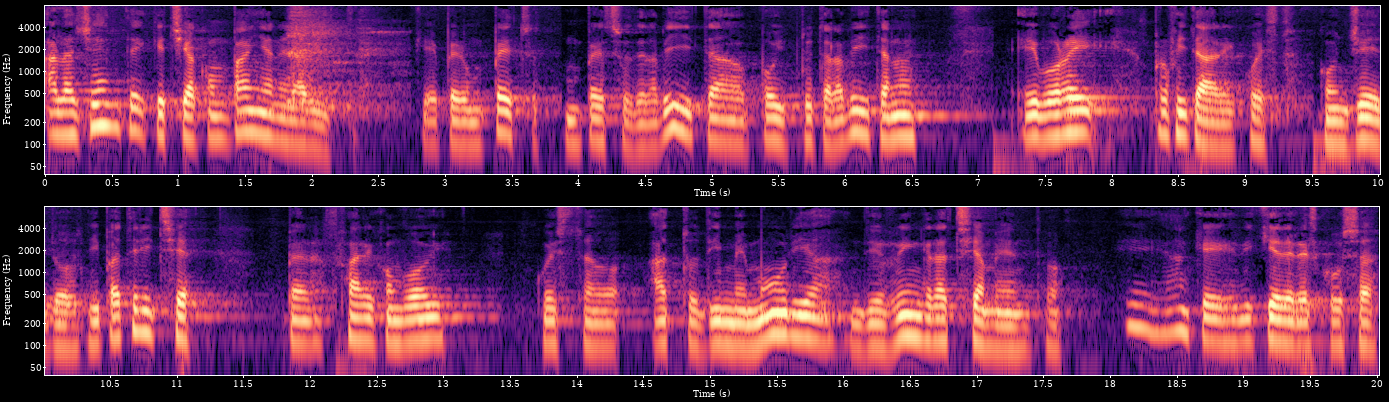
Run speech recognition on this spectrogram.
ha la gente che ci accompagna nella vita, che per un pezzo, un pezzo della vita, poi tutta la vita. No? E vorrei approfittare di questo congedo di Patrizia per fare con voi questo atto di memoria, di ringraziamento e anche di chiedere scusa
